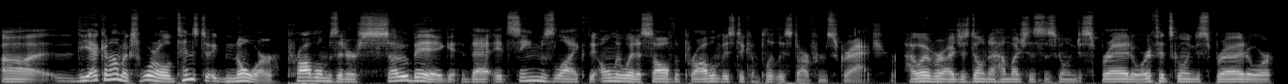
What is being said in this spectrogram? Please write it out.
uh, the economics world tends to ignore problems that are so big that it seems like the only way to solve the problem is to completely start from scratch. However, I just don't know how much this is going to spread, or if it's going to spread, or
